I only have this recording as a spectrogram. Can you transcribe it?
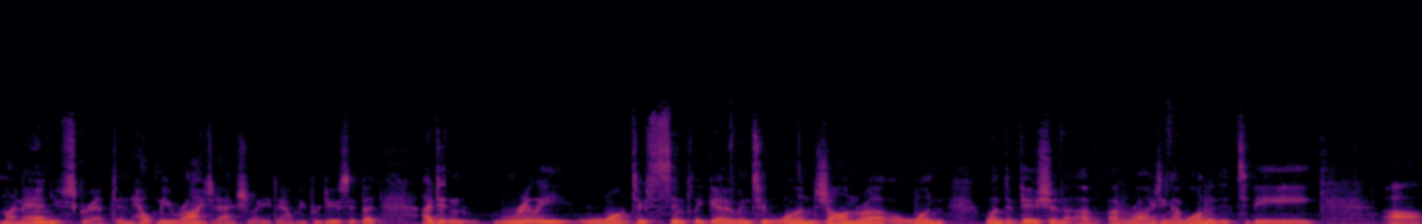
my manuscript and help me write it actually to help me produce it but I didn't really want to simply go into one genre or one one division of, of writing. I wanted it to be um,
